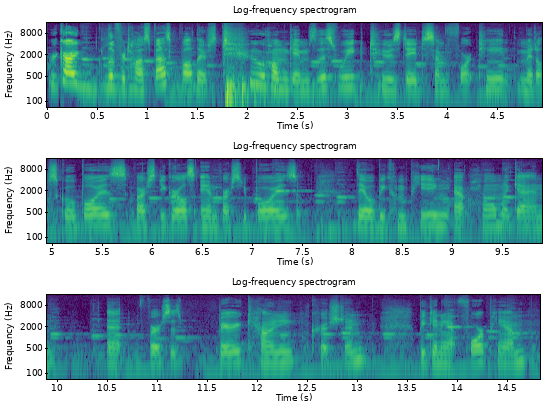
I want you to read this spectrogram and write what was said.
Regarding Libertas basketball, there's two home games this week Tuesday, December 14th, middle school boys, varsity girls, and varsity boys. They will be competing at home again at, versus Barry County Christian beginning at 4 p.m.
